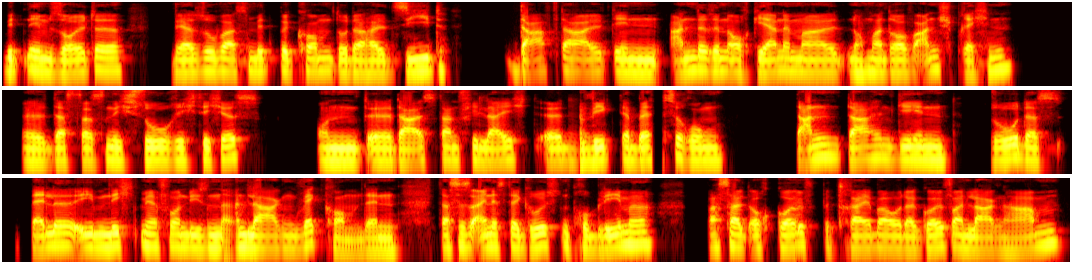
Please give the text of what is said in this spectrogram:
mitnehmen sollte. Wer sowas mitbekommt oder halt sieht, darf da halt den anderen auch gerne mal nochmal drauf ansprechen. äh, dass das nicht so richtig ist. Und äh, da ist dann vielleicht äh, der Weg der Besserung dann dahingehend so, dass Bälle eben nicht mehr von diesen Anlagen wegkommen. Denn das ist eines der größten Probleme, was halt auch Golfbetreiber oder Golfanlagen haben,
